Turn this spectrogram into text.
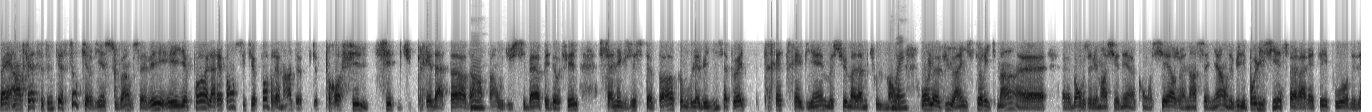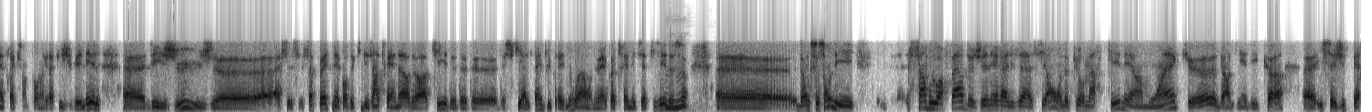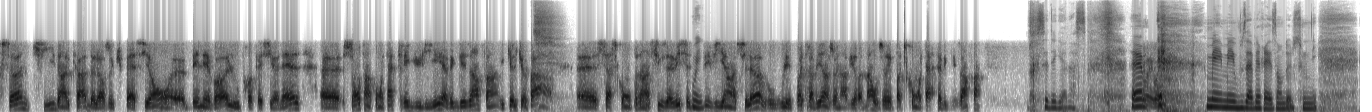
Ben, en fait, c'est une question qui revient souvent, vous savez, et il n'y a pas, la réponse, c'est qu'il n'y a pas vraiment de, profil type du prédateur d'enfant mm. ou du cyberpédophile. Ça n'existe pas. Comme vous l'avez dit, ça peut être très, très bien monsieur, madame, tout le monde. On l'a vu, hein, historiquement. Euh, euh, bon, vous avez mentionné un concierge, un enseignant. On a vu des policiers se faire arrêter pour des infractions de pornographie juvénile, euh, des juges. ça peut être n'importe qui, des entraîneurs de hockey, de, de, de, de, ski alpin, plus près de nous. Hein, on a eu un cas très médiatisé de mm-hmm. ça. donc, ce sont des sans vouloir faire de généralisation, on a pu remarquer néanmoins que dans bien des cas, il s'agit de personnes qui, dans le cadre de leurs occupations bénévoles ou professionnelles, sont en contact régulier avec des enfants. Et quelque part, ça se comprend. Si vous avez cette déviance-là, vous ne voulez pas travailler dans un environnement où vous n'aurez pas de contact avec des enfants. C'est dégueulasse. mais, mais vous avez raison de le souligner.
